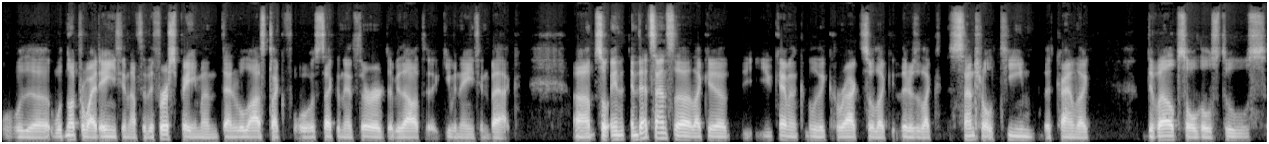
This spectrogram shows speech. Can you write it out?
would uh, would not provide anything after the first payment, then will ask like for second and third without uh, giving anything back. Um, so in, in that sense, uh, like you Kevin completely correct. So like there's like central team that kind of like develops all those tools,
